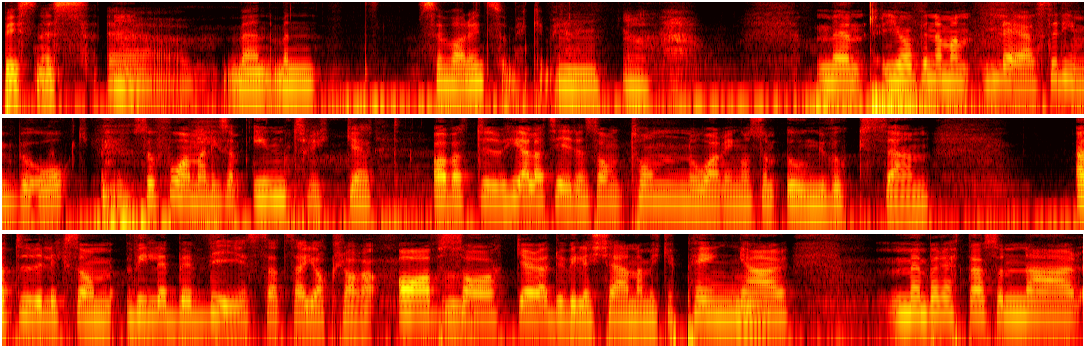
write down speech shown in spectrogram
business. Eh, men, men sen var det inte så mycket mer. Ja. Men ja, för när man läser din bok så får man liksom intrycket av att du hela tiden som tonåring och som ung vuxen att du liksom ville bevisa att så här, jag klarar av saker, du ville tjäna mycket pengar. Men berätta alltså när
